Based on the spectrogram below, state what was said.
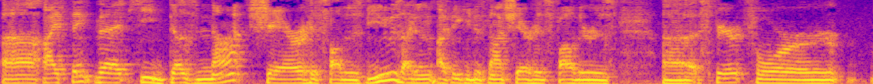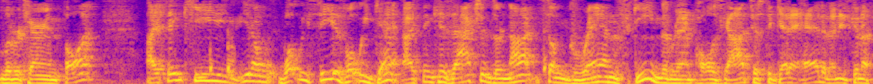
Uh, I think that he does not share his father's views. I. I think he does not share his father's uh, spirit for libertarian thought. I think he, you know, what we see is what we get. I think his actions are not some grand scheme that Rand Paul's got just to get ahead, and then he's gonna,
